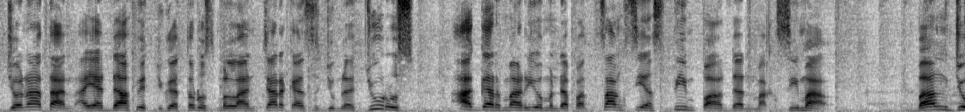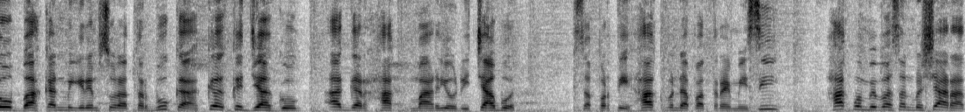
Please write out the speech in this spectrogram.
Jonathan, ayah David juga terus melancarkan sejumlah jurus agar Mario mendapat sanksi yang setimpal dan maksimal. Bang Jo bahkan mengirim surat terbuka ke Kejagung agar hak Mario dicabut, seperti hak mendapat remisi, hak pembebasan bersyarat,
